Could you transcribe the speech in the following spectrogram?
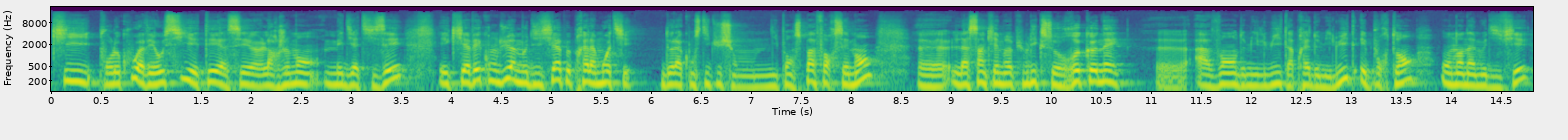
qui pour le coup avait aussi été assez euh, largement médiatisée et qui avait conduit à modifier à peu près la moitié de la Constitution. On n'y pense pas forcément. Euh, la Ve République se reconnaît avant 2008, après 2008, et pourtant on en a modifié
